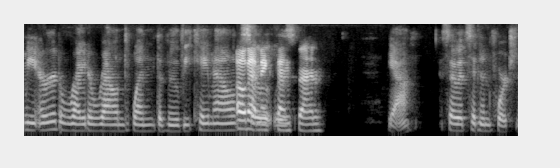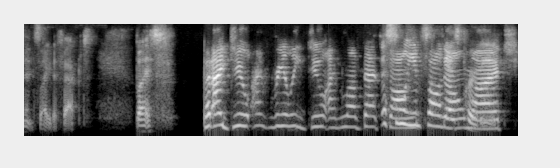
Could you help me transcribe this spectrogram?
premiered right around when the movie came out. oh that so makes was- sense then. Yeah. So it's an unfortunate side effect. But But I do, I really do. I love that The song, Celine song is so much.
